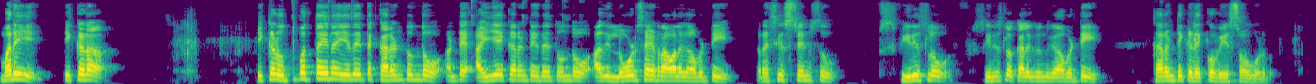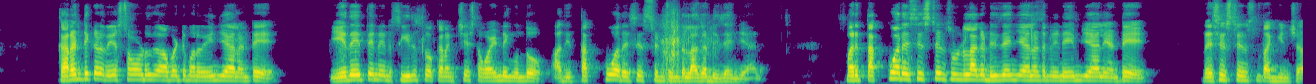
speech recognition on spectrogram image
మరి ఇక్కడ ఇక్కడ ఉత్పత్తి అయిన ఏదైతే కరెంట్ ఉందో అంటే అయ్యే కరెంట్ ఏదైతే ఉందో అది లోడ్ సైడ్ రావాలి కాబట్టి రెసిస్టెన్స్ సిరీస్లో సిరీస్లో కలిగి ఉంది కాబట్టి కరెంట్ ఇక్కడ ఎక్కువ వేస్ట్ అవ్వకూడదు. కరెంట్ ఇక్కడ వేస్ట్ అవ్వదు కాబట్టి మనం ఏం చేయాలంటే ఏదైతే నేను సిరీస్లో కనెక్ట్ చేసిన వైండింగ్ ఉందో అది తక్కువ రెసిస్టెన్స్ ఉండేలాగా డిజైన్ చేయాలి. మరి తక్కువ రెసిస్టెన్స్ ఉండేలాగా డిజైన్ చేయాలంటే నేను ఏం చేయాలి అంటే రెసిస్టెన్స్ తగ్గించా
